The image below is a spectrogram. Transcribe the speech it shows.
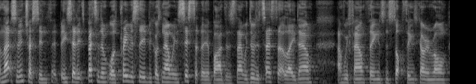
And that's an interesting, thing. he said it's better than it was previously because now we insist that they abide by the standard. We do the tests that are laid down and we found things and stopped things going wrong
